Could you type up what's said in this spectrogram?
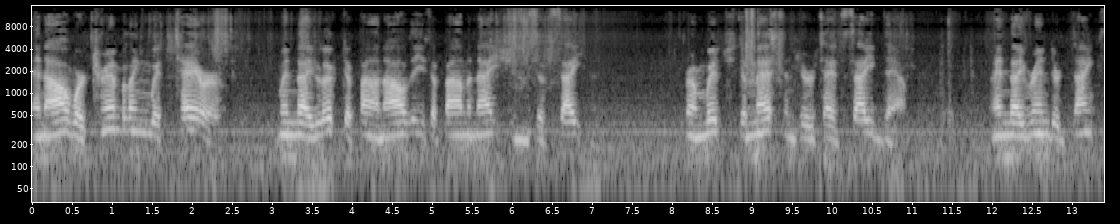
And all were trembling with terror when they looked upon all these abominations of Satan, from which the messengers had saved them. And they rendered thanks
